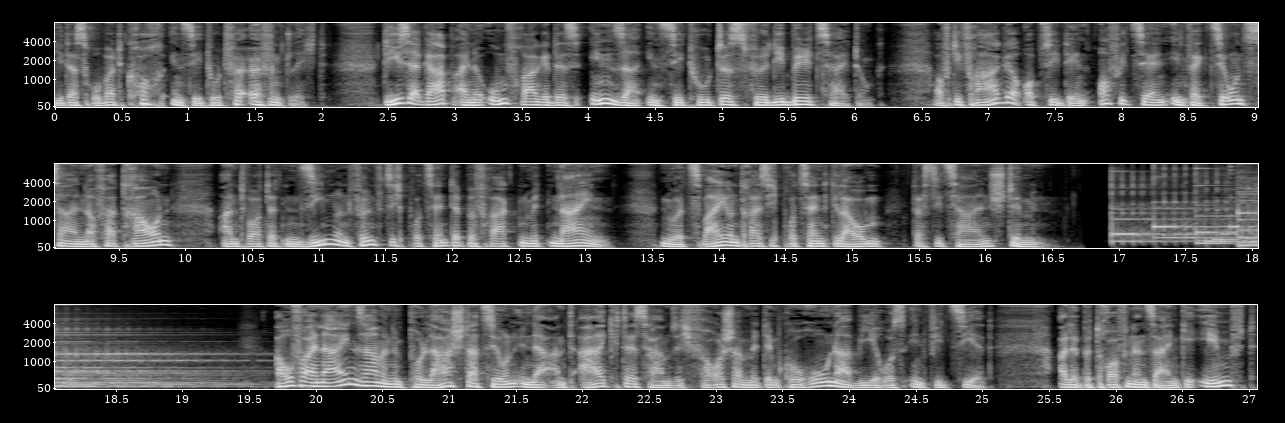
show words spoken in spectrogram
die das Robert Koch-Institut veröffentlicht. Dies ergab eine Umfrage des INSA-Institutes für die Bild-Zeitung. Auf die Frage, ob sie den offiziellen Infektionszahlen noch vertrauen, antworteten 57 Prozent der Befragten mit Nein. Nur 32 Prozent glauben, dass die Zahlen stimmen. Auf einer einsamen Polarstation in der Antarktis haben sich Forscher mit dem Coronavirus infiziert. Alle Betroffenen seien geimpft,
